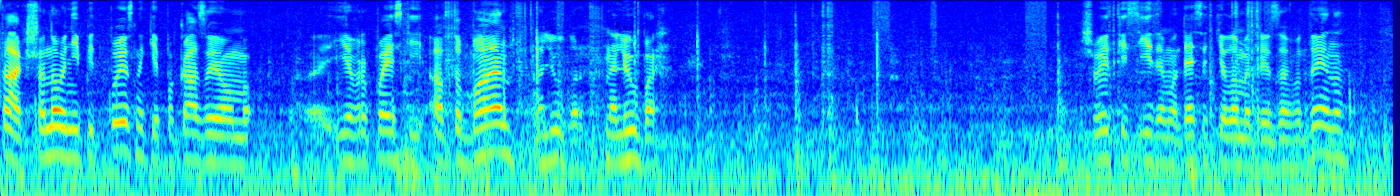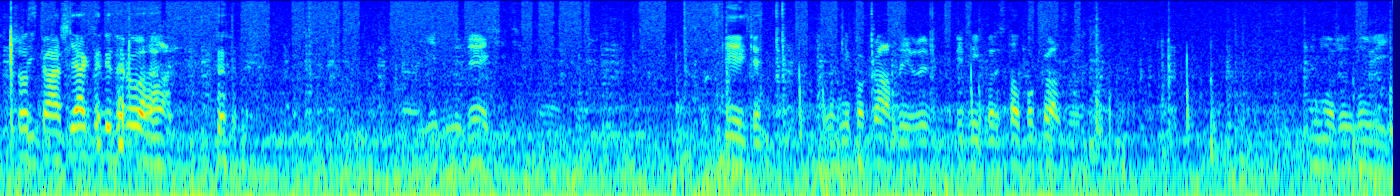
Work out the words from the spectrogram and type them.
Так, шановні підписники, показую вам е, європейський автобан На Любар. на Любар. Швидкість їдемо 10 км за годину. Що скажеш, як тобі дорога? Скільки? Але не показує, вже бідний перестав показувати. Не може зловити.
